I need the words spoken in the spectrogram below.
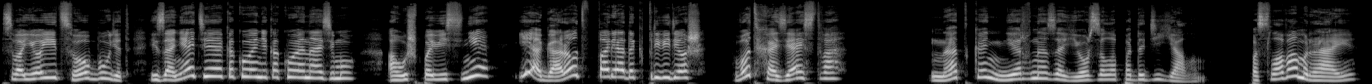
Свое яйцо будет, и занятие какое-никакое на зиму. А уж по весне и огород в порядок приведешь. Вот хозяйство». Надка нервно заерзала под одеялом. По словам Раи,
